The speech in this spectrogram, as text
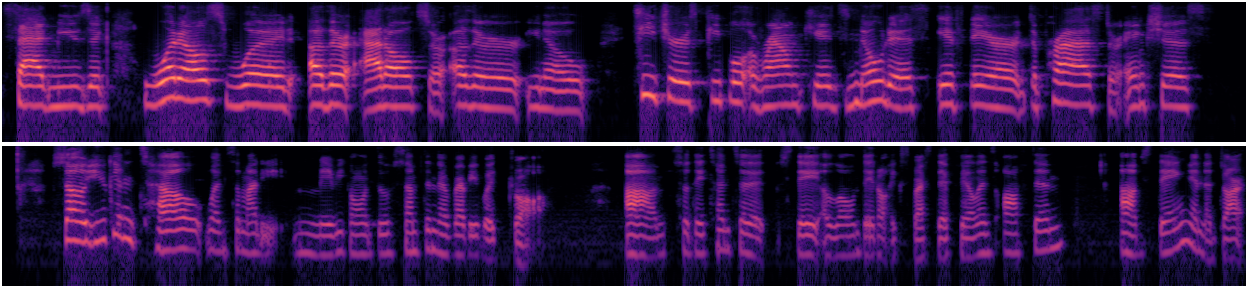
sad music what else would other adults or other you know teachers people around kids notice if they're depressed or anxious? So you can tell when somebody maybe going through something they're very withdrawal um, so they tend to stay alone. They don't express their feelings often. Um, staying in the dark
